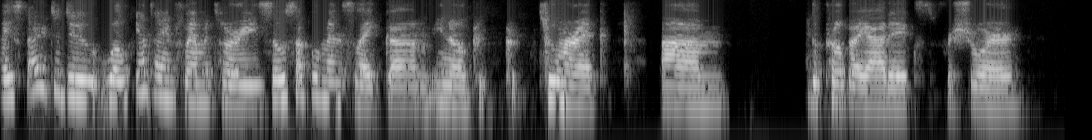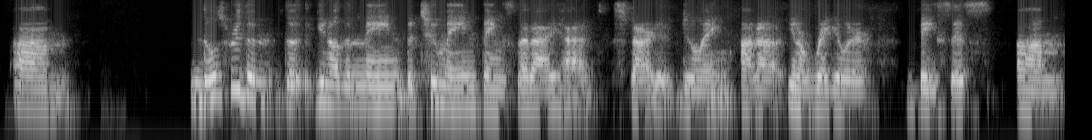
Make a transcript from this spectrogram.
I started to do well anti-inflammatories, so supplements like um, you know turmeric, um, the probiotics for sure. Um, those were the the you know the main the two main things that I had started doing on a you know regular basis um,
